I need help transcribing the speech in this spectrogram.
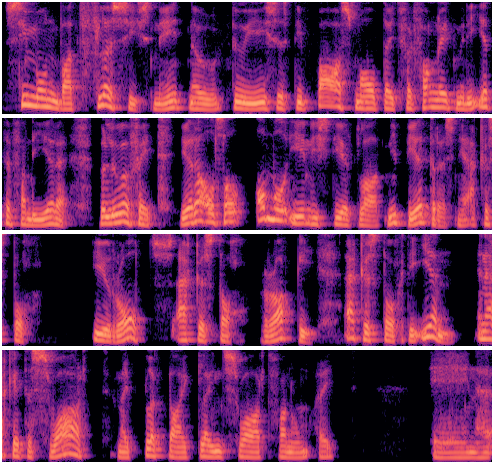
Simon wat flissies net nou toe Jesus die Paasmaaltyd vervang het met die ete van die Here, beloof het: "Here, al sal almal u in die steek laat, nie Petrus nie, ek is tog u rots, ek is tog Rocky, ek is tog die een en ek het 'n swaard." En hy pluk daai klein swaard van hom uit. En uh,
